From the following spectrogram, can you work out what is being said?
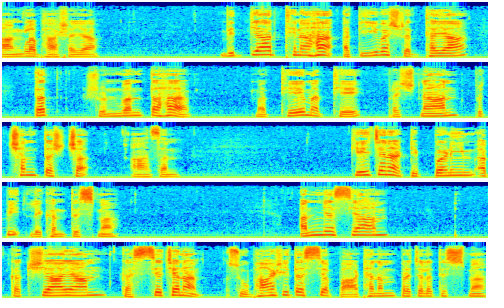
आङ्ग्लभाषया। विद्यार्थिनः अतीव श्रद्धया तत् शृण्वन्तः मध्ये मध्ये प्रश्नान् पृच्छन्तश्च आसन्। केचन टिप्पणीम् अपि लिखन्ति स्म। अन्यस्याम् कक्ष्यायाम् कस्यचन सुभाषितस्य पाठनं प्रचलति स्म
